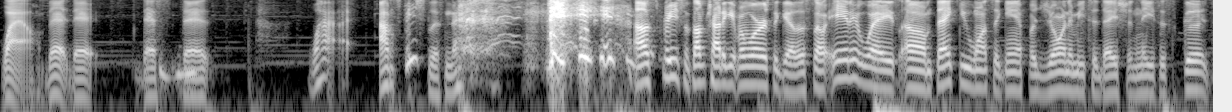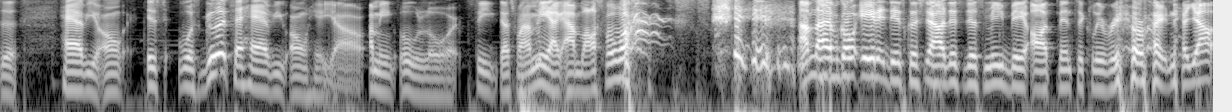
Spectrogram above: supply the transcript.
wow, that that that's mm-hmm. that. Why I'm speechless now. I'm speechless. I'm trying to get my words together. So, anyways, um, thank you once again for joining me today, Shanice. It's good to have you on. It's was good to have you on here, y'all. I mean, oh Lord, see that's why I me. I, am lost for words. I'm not even gonna edit this because y'all, this is just me being authentically real right now. Y'all,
